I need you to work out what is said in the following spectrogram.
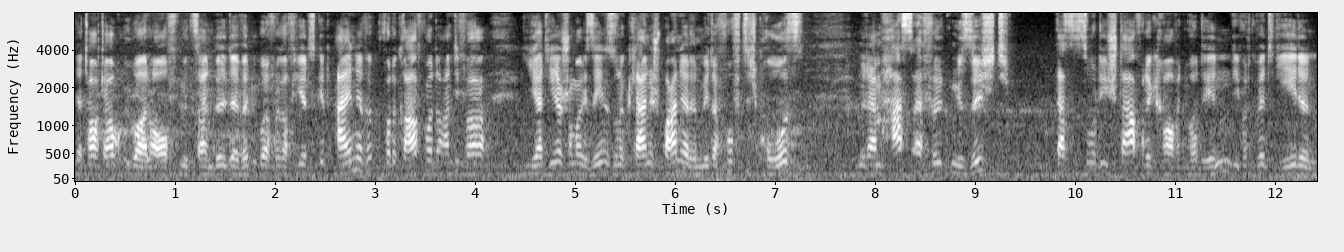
Der taucht auch überall auf mit seinem Bild, der wird überall fotografiert. Es gibt eine Fotografin von der Antifa, die hat jeder schon mal gesehen, ist so eine kleine Spanierin, 1,50 Meter groß, mit einem hasserfüllten Gesicht. Das ist so die Starfotografin von denen, die fotografiert jeden.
